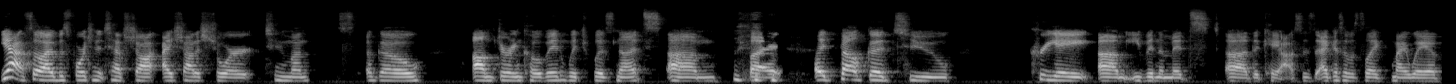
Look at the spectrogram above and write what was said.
yeah, so I was fortunate to have shot. I shot a short two months ago um, during COVID, which was nuts, um, but it felt good to create um, even amidst uh, the chaos. I guess it was like my way of,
